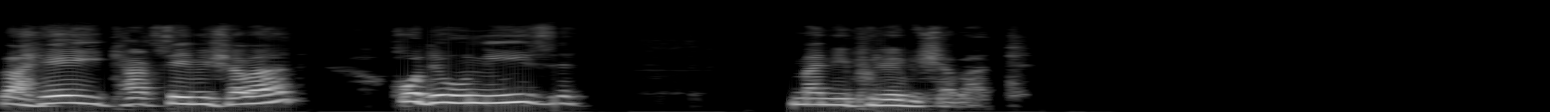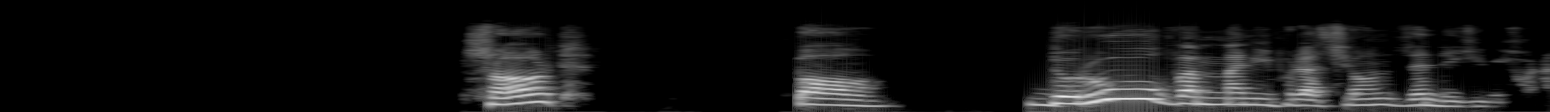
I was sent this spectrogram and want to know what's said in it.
و هی تقسیم می شود خود او نیز منیپوله می شود. سارت با دروغ و منیپولاسیون زندگی می کند.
